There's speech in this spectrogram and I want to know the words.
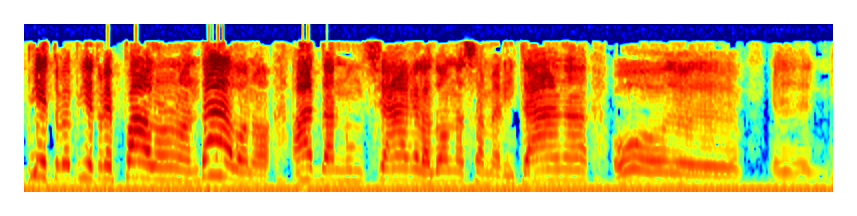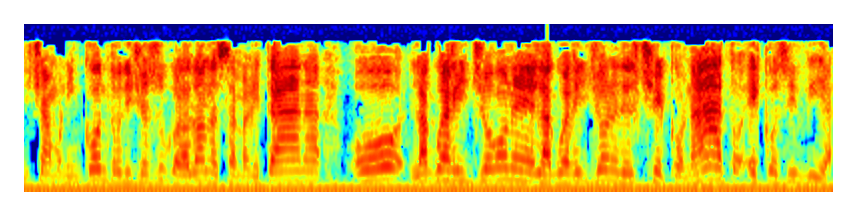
Pietro, Pietro, e Paolo non andavano ad annunziare la donna samaritana o eh, eh, diciamo, l'incontro di Gesù con la donna samaritana o la guarigione, la guarigione del cieco nato e così via.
